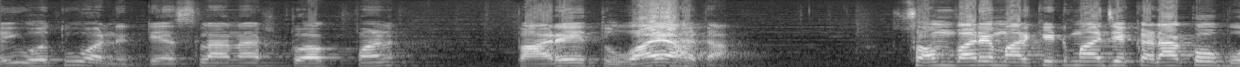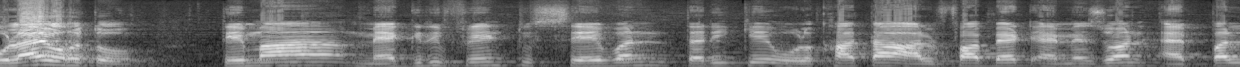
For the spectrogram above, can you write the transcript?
થયું હતું અને ટેસ્લાના સ્ટોક પણ ભારે ધોવાયા હતા. સોમવારે માર્કેટમાં જે કડાકો બોલાયો હતો, તેમાં મેગ્રીફ્રિન્ટ સેવન તરીકે ઓળખાતા Alphabet, Amazon, Apple,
